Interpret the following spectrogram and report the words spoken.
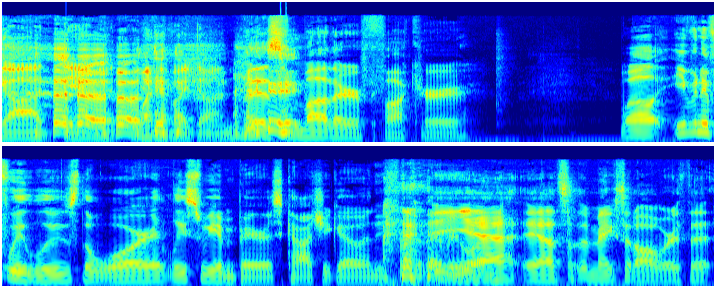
God damn it, what have I done? this motherfucker. Well, even if we lose the war, at least we embarrass Kachiko in front of everyone. yeah, yeah, that's, it makes it all worth it.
